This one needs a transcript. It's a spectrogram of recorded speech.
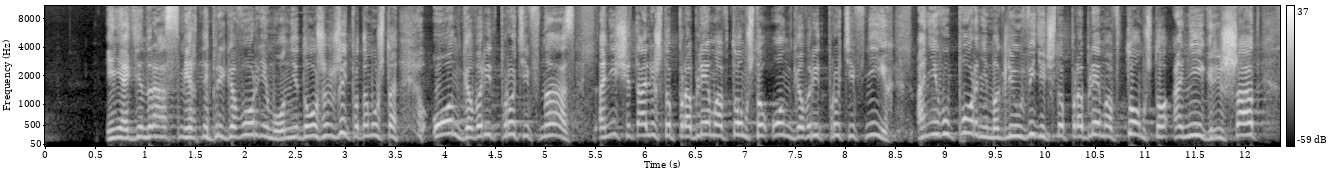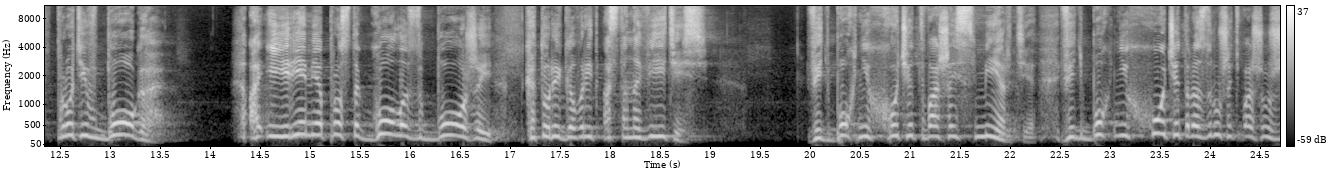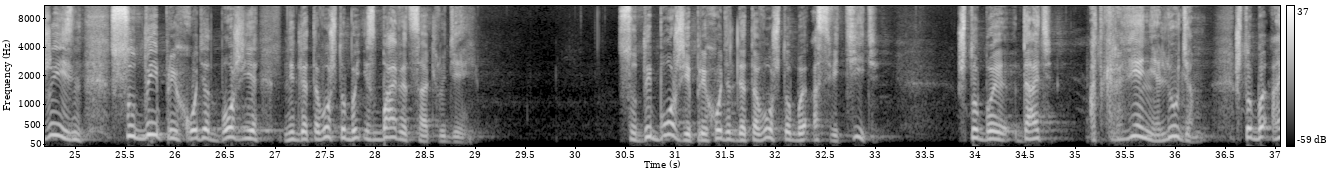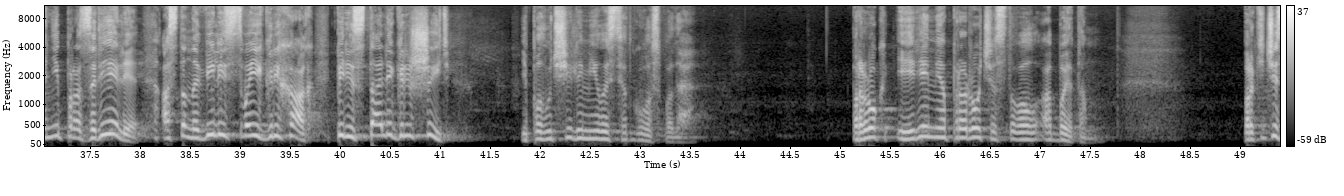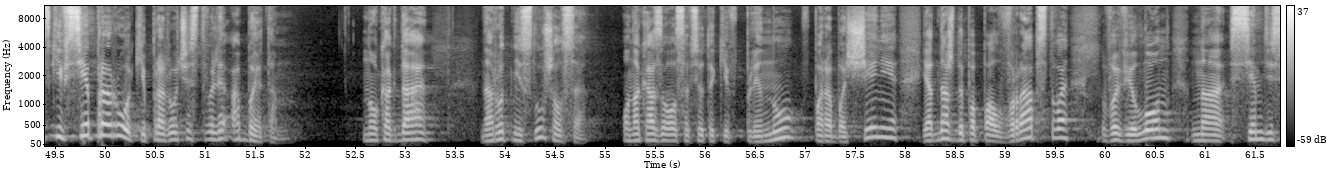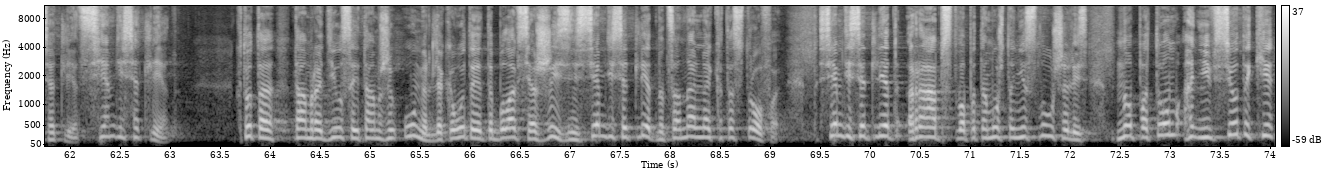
и не один раз смертный приговор ему, он не должен жить, потому что он говорит против нас. Они считали, что проблема в том, что он говорит против них. Они в упор не могли увидеть, что проблема в том, что они грешат против Бога. А Иеремия просто голос Божий, который говорит, остановитесь. Ведь Бог не хочет вашей смерти. Ведь Бог не хочет разрушить вашу жизнь. Суды приходят Божьи не для того, чтобы избавиться от людей – Суды Божьи приходят для того, чтобы осветить, чтобы дать откровение людям, чтобы они прозрели, остановились в своих грехах, перестали грешить и получили милость от Господа. Пророк Иеремия пророчествовал об этом. Практически все пророки пророчествовали об этом. Но когда народ не слушался, он оказывался все-таки в плену, в порабощении, и однажды попал в рабство в Вавилон на 70 лет. 70 лет. Кто-то там родился и там же умер. Для кого-то это была вся жизнь. 70 лет – национальная катастрофа. 70 лет рабства, потому что не слушались. Но потом они все-таки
